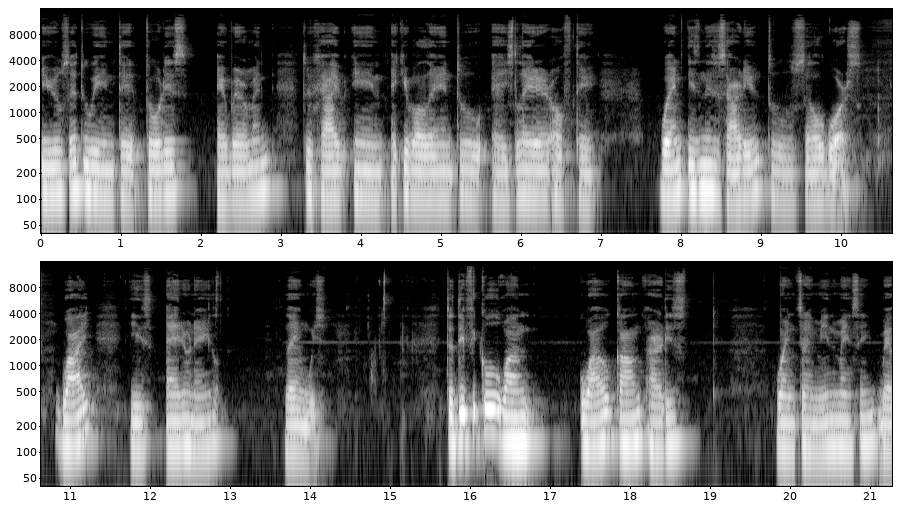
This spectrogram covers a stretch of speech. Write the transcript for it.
used within the tourist environment to have an equivalent to a letter of the when is necessary to sell words. Why is aeronautical language? The difficult one while can artists when transmit message by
